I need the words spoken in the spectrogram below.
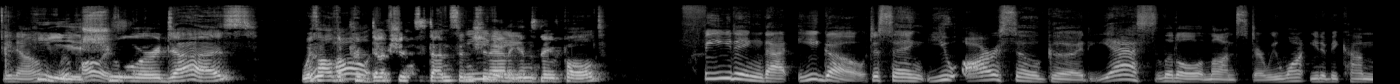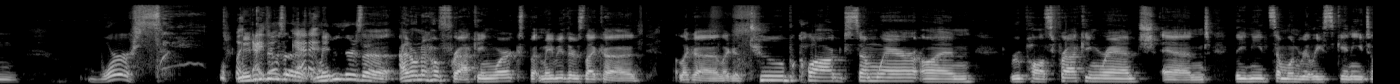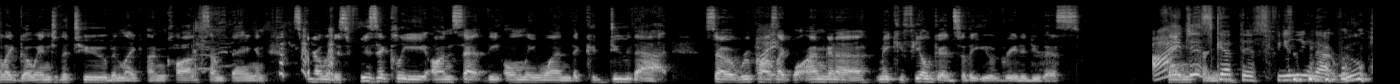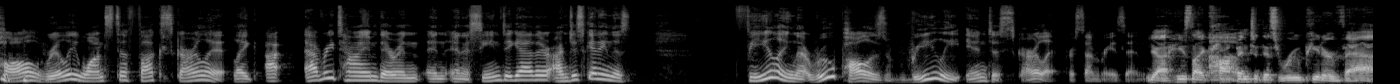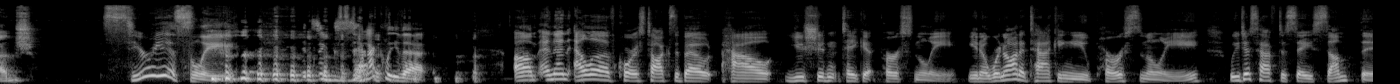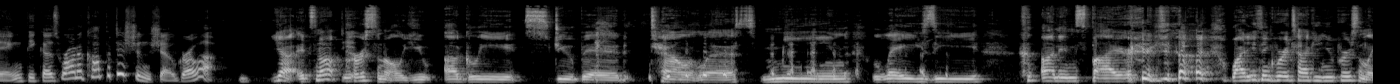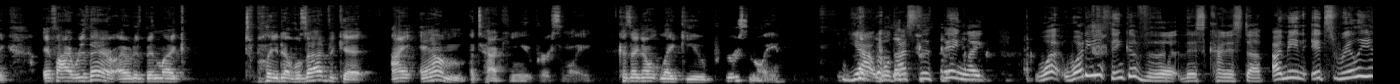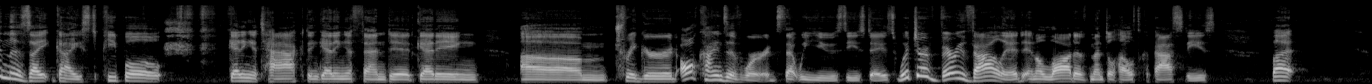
You know, He RuPaul is- sure does. With all the production stunts and feeding. shenanigans they've pulled. feeding that ego, just saying, You are so good. Yes, little monster. We want you to become worse. Like, maybe I there's a maybe there's a I don't know how fracking works, but maybe there's like a like a like a tube clogged somewhere on RuPaul's fracking ranch and they need someone really skinny to like go into the tube and like unclog something. And Scarlett is physically on set the only one that could do that. So RuPaul's I, like, well, I'm going to make you feel good so that you agree to do this. I just get this feeling that RuPaul really wants to fuck Scarlett. Like I, every time they're in, in, in a scene together, I'm just getting this feeling that RuPaul is really into Scarlett for some reason. Yeah, he's like hop um, into this Ru Peter vag. Seriously, it's exactly that. Um, and then Ella, of course, talks about how you shouldn't take it personally. You know, we're not attacking you personally. We just have to say something because we're on a competition show. Grow up. Yeah, it's not personal, you ugly, stupid, talentless, mean, lazy, uninspired. Why do you think we're attacking you personally? If I were there, I would have been like, to play devil's advocate, I am attacking you personally because I don't like you personally. yeah, well, that's the thing. Like, what what do you think of the, this kind of stuff? I mean, it's really in the zeitgeist. People getting attacked and getting offended, getting um, triggered, all kinds of words that we use these days, which are very valid in a lot of mental health capacities. But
